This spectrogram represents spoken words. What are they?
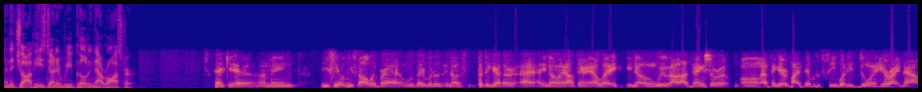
and the job he's done in rebuilding that roster? Heck yeah! I mean you see, we saw what Brad was able to, you know, put together, at, you know, out there in L.A. You know, and we, I, I dang sure, um, I think everybody's able to see what he's doing here right now.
